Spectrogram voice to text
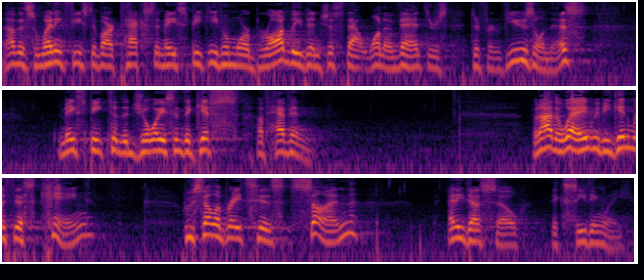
Now, this wedding feast of our text may speak even more broadly than just that one event. There's different views on this. It may speak to the joys and the gifts of heaven. But either way, we begin with this king who celebrates his son, and he does so exceedingly.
